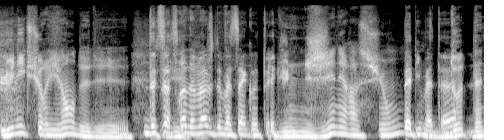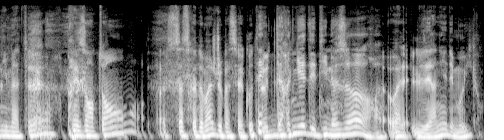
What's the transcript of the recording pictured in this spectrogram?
l'unique survivant de, de- De- Ça serait dommage de passer à côté. d'une génération D'animateurs. d'animateurs présentant. Ça serait dommage de passer à côté. Le dernier des dinosaures. Le dernier des Mohicans.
